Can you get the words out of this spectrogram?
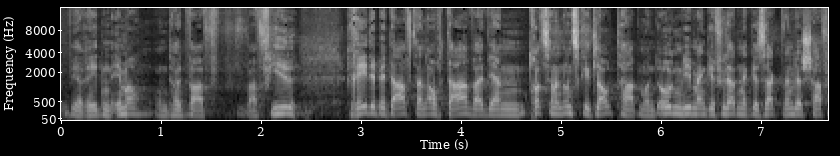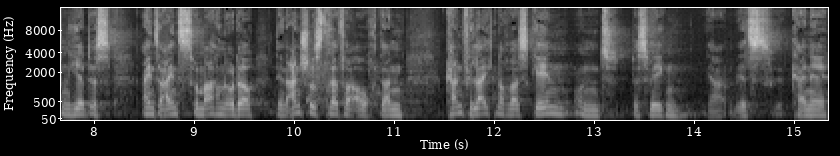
wir reden immer und heute war, war viel Redebedarf dann auch da, weil wir an, trotzdem an uns geglaubt haben. Und irgendwie mein Gefühl hat mir gesagt, wenn wir schaffen, hier das 1-1 zu machen oder den Anschlusstreffer auch, dann kann vielleicht noch was gehen. Und deswegen, ja, jetzt keine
